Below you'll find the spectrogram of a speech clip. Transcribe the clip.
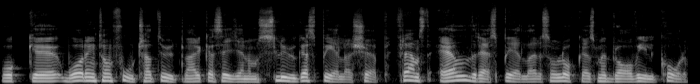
och eh, Warrington fortsatte utmärka sig genom sluga spelarköp, främst äldre spelare som lockades med bra villkor.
